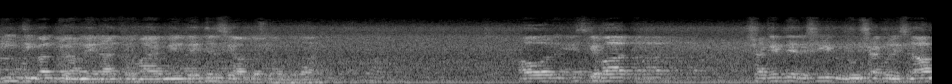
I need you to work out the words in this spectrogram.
قیمتی وقت جو ہمیں عنایت فرمایا، میرے دل سے آپ کا شکر گزار۔ اور اس کے بعد شاگرد رشید حضور شیخ الاسلام،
